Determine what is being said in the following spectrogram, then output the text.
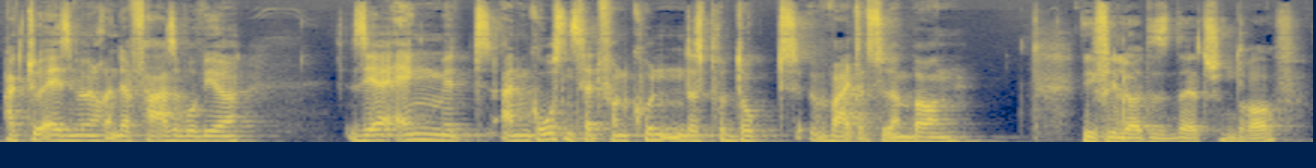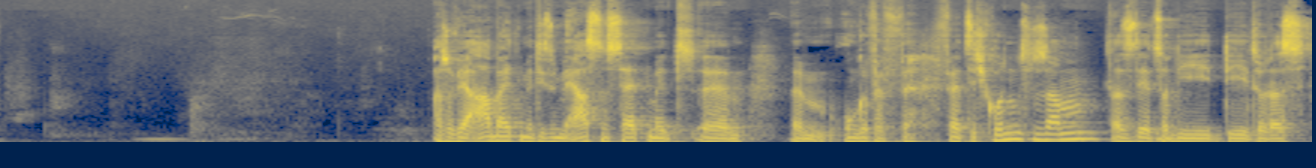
Aktuell sind wir noch in der Phase, wo wir sehr eng mit einem großen Set von Kunden das Produkt weiter zusammenbauen. Wie viele Leute sind da jetzt schon drauf? Also wir arbeiten mit diesem ersten Set mit ähm, ähm, ungefähr 40 Kunden zusammen. Das ist jetzt so die, die so das,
